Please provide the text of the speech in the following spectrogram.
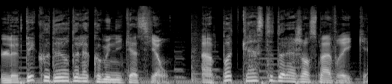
Le décodeur de la communication, un podcast de l'agence Maverick.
